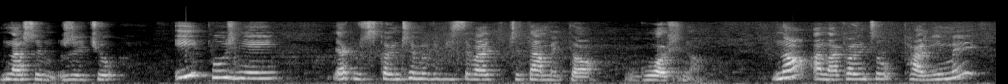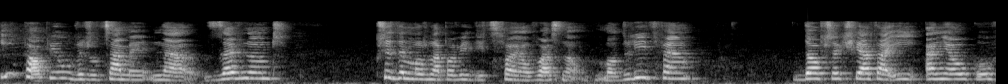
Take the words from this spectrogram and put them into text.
w naszym życiu i później, jak już skończymy wypisywać, czytamy to głośno. No, a na końcu palimy i popiół wyrzucamy na zewnątrz. Przy tym można powiedzieć swoją własną modlitwę do wszechświata i aniołków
